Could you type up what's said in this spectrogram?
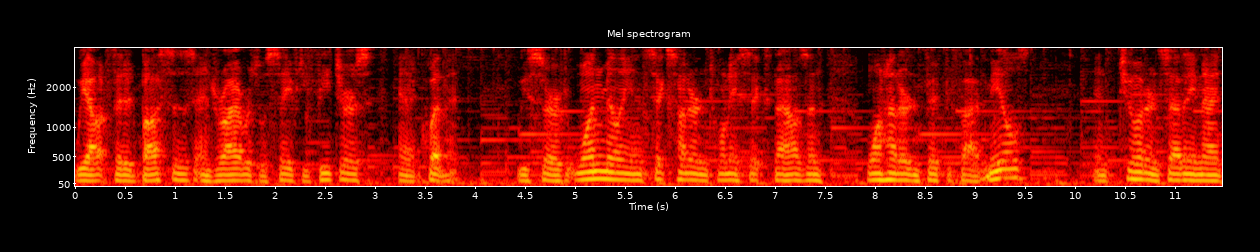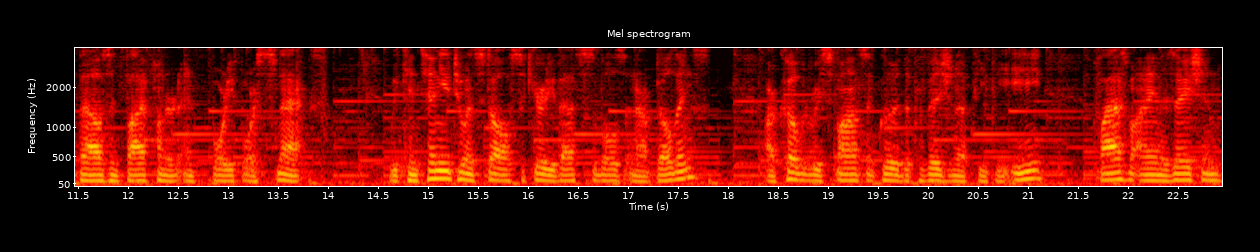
we outfitted buses and drivers with safety features and equipment. We served 1,626,155 meals and 279,544 snacks. We continue to install security vestibules in our buildings. Our COVID response included the provision of PPE, plasma ionization,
